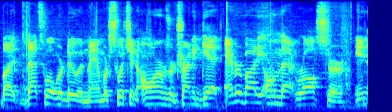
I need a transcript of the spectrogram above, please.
but that's what we're doing, man. We're switching arms. We're trying to get everybody on that roster in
